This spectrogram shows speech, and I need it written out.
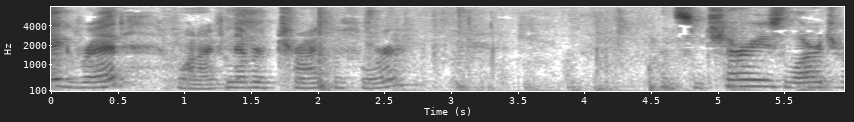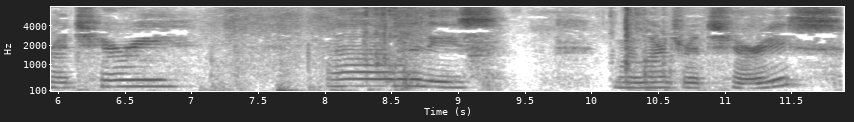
Big red, one I've never tried before. And some cherries, large red cherry. Uh, what are these? More large red cherries.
